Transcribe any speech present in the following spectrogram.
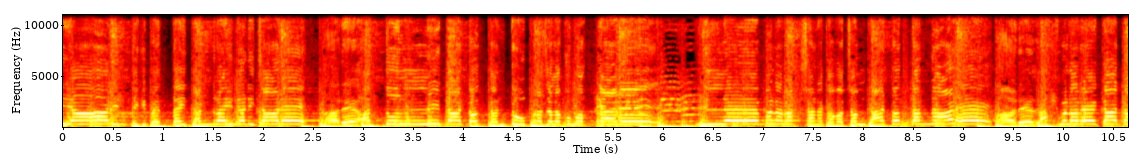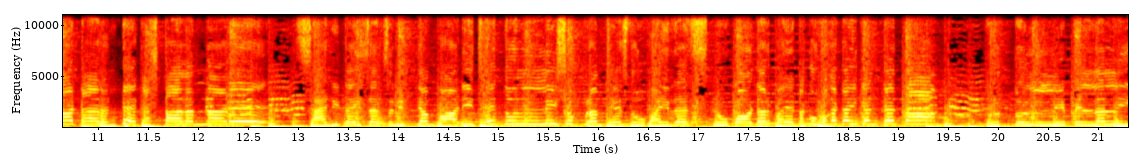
కేసీఆర్ ఇంటికి పెద్దై తండ్రై నడిచాడే. అరే హద్దుల్ని దాటొద్దంటూ ప్రజలకు మొక్కాడే. ఇల్లే మన రక్షణ కవచం దాటొద్దన్నాడే. అరే లక్ష్మణ రేఖ దాటారంటే కష్టాలన్నాడే. శానిటైజర్స్ నిత్యం వాడి చేతుల్ని శుభ్రం చేస్తూ వైరస్ను బార్డర్ బయటకు ఒకటై గంటేద్దాం. వృద్ధుల్ని పిల్లల్ని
